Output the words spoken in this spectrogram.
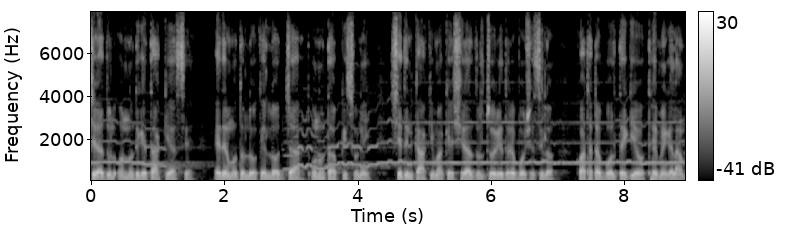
সিরাজুল অন্যদিকে তাকিয়ে আছে। এদের মতো লোকের লজ্জা, অনুতাপ কিছু নেই। সেদিন কাকিমাকে সিরাজুল জড়িয়ে ধরে বসেছিল। কথাটা বলতে গিয়েও থেমে গেলাম।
